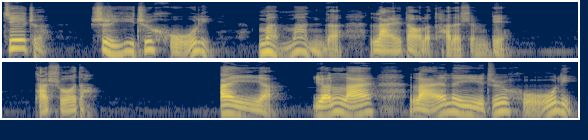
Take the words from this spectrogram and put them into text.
接着，是一只狐狸慢慢的来到了他的身边。他说道：“哎呀，原来来了一只狐狸。”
